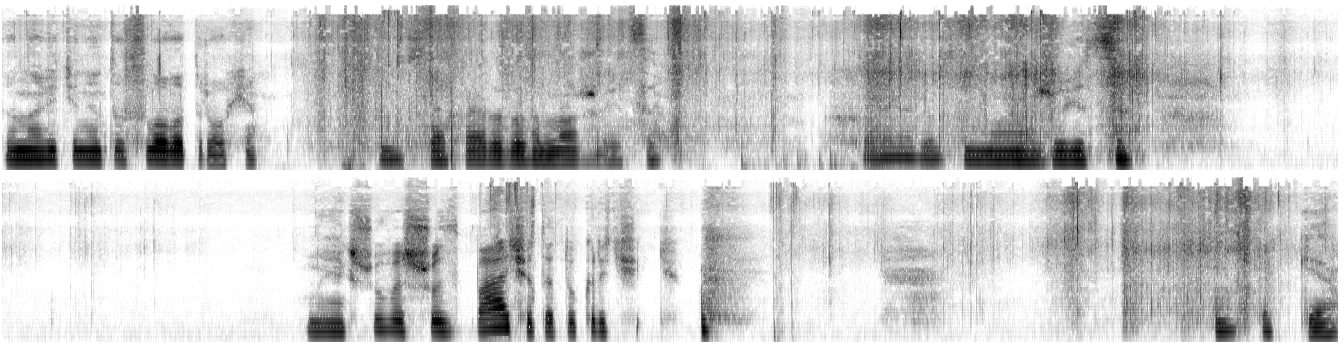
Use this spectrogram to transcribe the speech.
то навіть і не то слово трохи. Ну, все, хай розмножується. Хай розмножується. Ну, якщо ви щось бачите, то кричіть. Ось таке.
